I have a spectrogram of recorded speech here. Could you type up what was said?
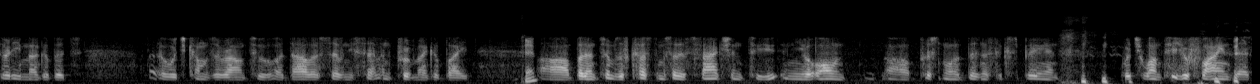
30 megabits, uh, which comes around to $1.77 per megabyte. Okay. Uh, but in terms of customer satisfaction to you, in your own uh, personal and business experience, which one do you find that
